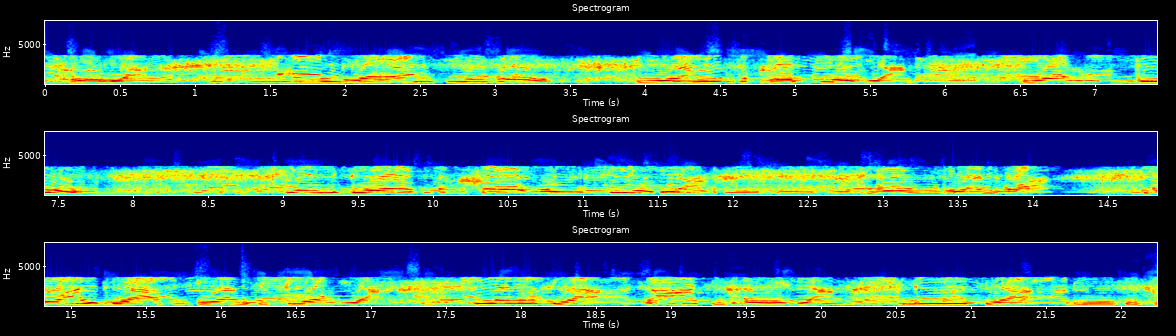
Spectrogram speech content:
可呀，抗凉之后，凉不可救呀，永救，天地不可为救呀，文言话。管家先是重呀，天下家是好呀，理家理是好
